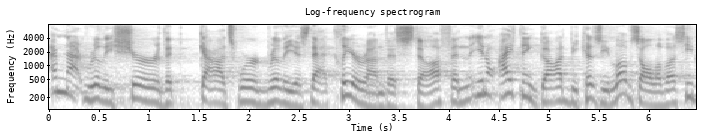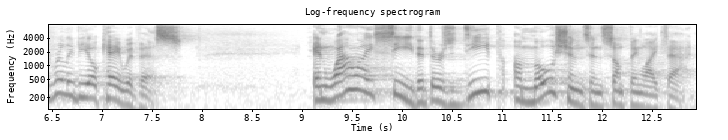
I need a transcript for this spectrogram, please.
I'm not really sure that God's word really is that clear on this stuff. And, you know, I think God, because He loves all of us, He'd really be okay with this. And while I see that there's deep emotions in something like that,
